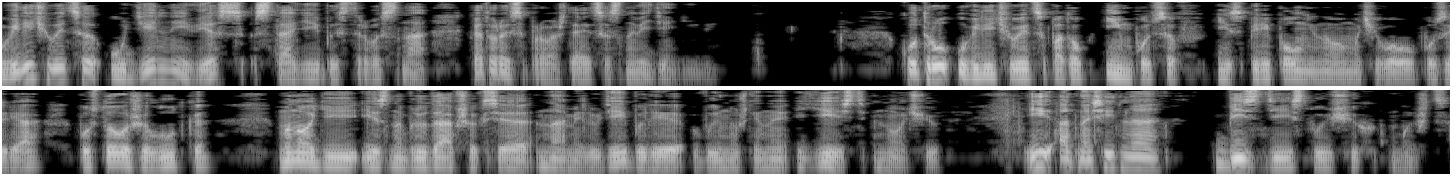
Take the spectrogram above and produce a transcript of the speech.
увеличивается удельный вес стадии быстрого сна, который сопровождается сновидениями. К утру увеличивается поток импульсов из переполненного мочевого пузыря, пустого желудка. Многие из наблюдавшихся нами людей были вынуждены есть ночью и относительно бездействующих мышц.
